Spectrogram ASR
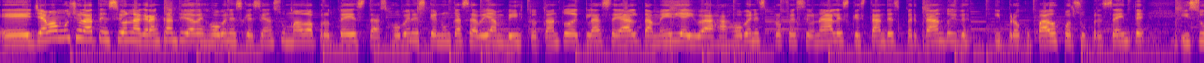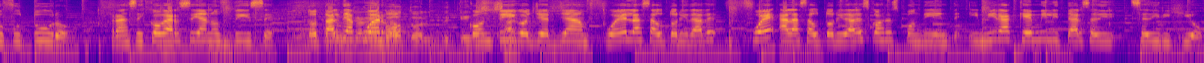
eh, llama mucho la atención la gran cantidad de jóvenes que se han sumado a protestas, jóvenes que nunca se habían visto, tanto de clase alta, media y baja, jóvenes profesionales que están despertando y, preocupados por su presente y su futuro. Francisco García nos dice, total de acuerdo voto, el de 15. contigo, Yerjan, fue las autoridades, fue a las autoridades correspondientes y mira qué militar se, di- se dirigió.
